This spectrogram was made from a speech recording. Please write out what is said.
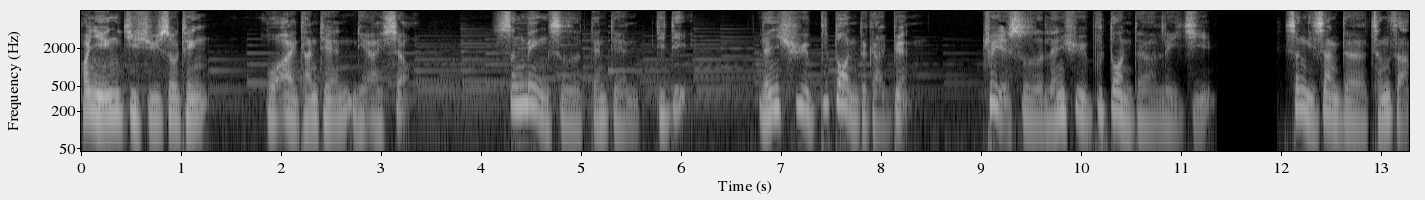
欢迎继续收听。我爱谈天，你爱笑。生命是点点滴滴，连续不断的改变，却也是连续不断的累积。生理上的成长、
